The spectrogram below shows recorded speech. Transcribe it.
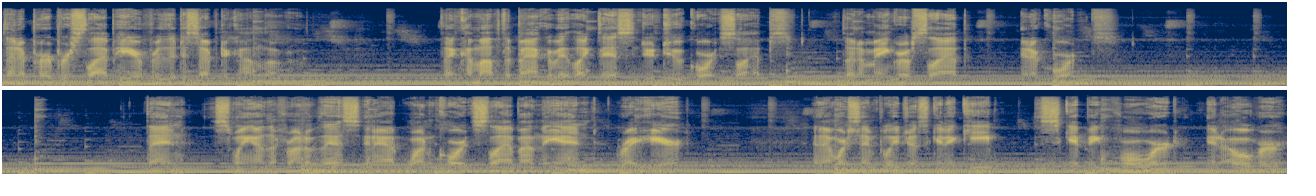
then a purple slab here for the Decepticon logo. Then come off the back of it like this and do two quartz slabs, then a mangrove slab and a quartz. Then swing on the front of this and add one quartz slab on the end right here. And then we're simply just gonna keep skipping forward and over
